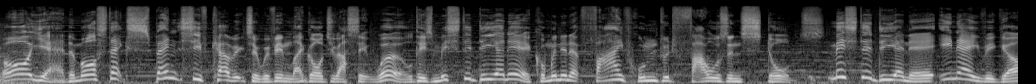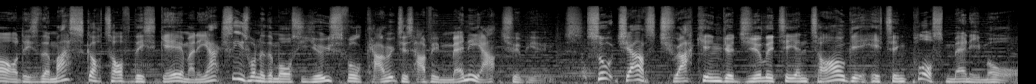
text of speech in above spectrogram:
Oh yeah, the most expensive character within LEGO Jurassic World is Mr. DNA coming in at 500,000 studs. Mr. DNA, in a regard, is the mascot of this game and he actually is one of the most useful characters having many attributes, such as tracking, agility and target hitting plus many more.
